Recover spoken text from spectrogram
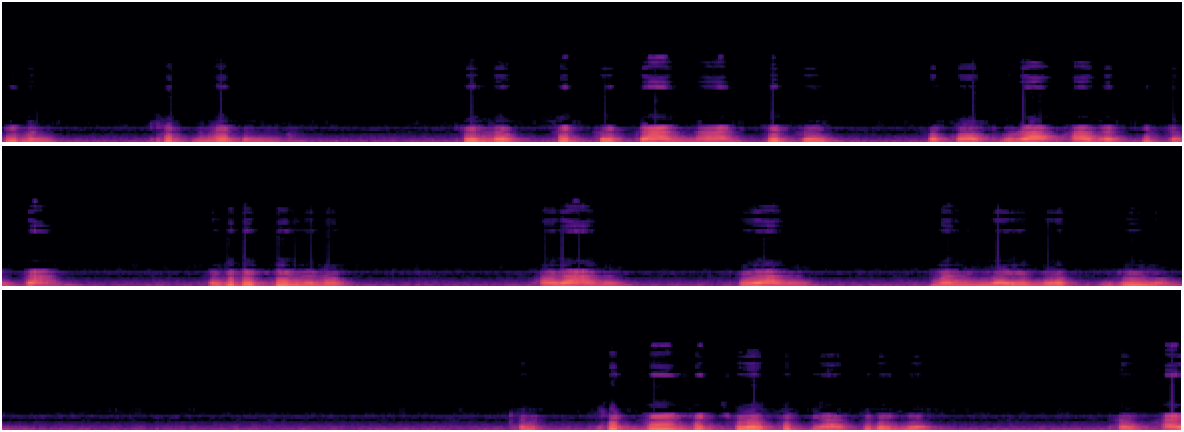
ที่มันคิดไม่ถึง เช่นเราคิดไปการงานคิดไปประกอบธุระภารกิจต่างๆเราจะไปทิ้งอันนู้นภาระหนึ่งธุระหนึ่งมันไม่หมดเรื่องคิดดีคิดเชั่วคิดหยาบคิดละเอียดทั้งภาย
